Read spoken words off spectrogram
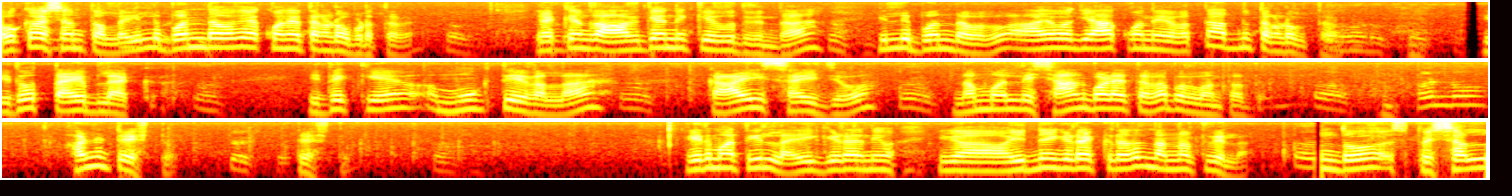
ಅವಕಾಶ ಅಂತಲ್ಲ. ಇಲ್ಲಿ ಬಂದವರೇ ಕೊನೆ ತಗೊಂಡೋಗ್ಬಿಡ್ತವೆ. ಯಾಕೆಂದ್ರೆ ಆರ್ಗ್ಯಾನಿಕ್ ಇರೋದ್ರಿಂದ ಇಲ್ಲಿ ಬಂದವರು ಆವಾಗ ಯಾಕೆ ಕೊನೆ ಇರುತ್ತೆ ಅದನ್ನ ತಗೊಂಡೋಗ್ತವೆ ಇದು ತೈ ಬ್ಲ್ಯಾಕ್ ಇದಕ್ಕೆ ಮೂಗ್ತಿ ಇರಲ್ಲ. ಕಾಯಿ ಸೈಜು ನಮ್ಮಲ್ಲಿ ಶಾನ್ ಬಾಳೆ ಥರ ಬರುವಂಥದ್ದು. ಹಣ್ಣು? ಟೇಸ್ಟು ಟೇಸ್ಟ್ ಇದು ಮತ್ತೆ ಇಲ್ಲ. ಈ ಗಿಡ ನೀವು ಈಗ ಐದನೇ ಗಿಡ ಕಿಡಿದ್ರೆ ನನ್ನ ಹತ್ರ ಇಲ್ಲ. ಒಂದು ಸ್ಪೆಷಲ್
